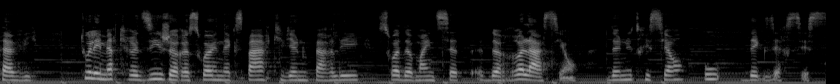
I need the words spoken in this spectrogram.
ta vie. Tous les mercredis, je reçois un expert qui vient nous parler soit de mindset, de relations, de nutrition ou d'exercice.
